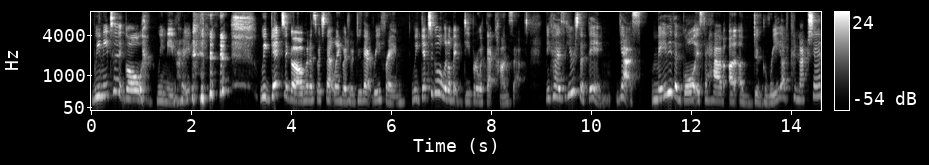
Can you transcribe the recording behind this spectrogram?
we need to go, we need, right? we get to go, I'm going to switch that language or do that reframe. We get to go a little bit deeper with that concept. Because here's the thing yes, maybe the goal is to have a, a degree of connection,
